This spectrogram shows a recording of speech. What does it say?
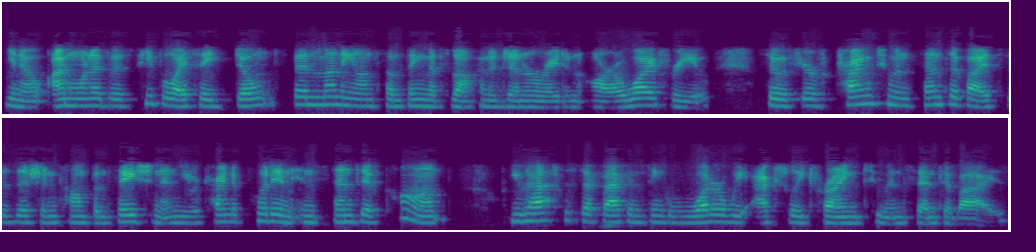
you know, I'm one of those people I say don't spend money on something that's not going to generate an ROI for you. So if you're trying to incentivize physician compensation and you're trying to put in incentive comp, you have to step back and think what are we actually trying to incentivize?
